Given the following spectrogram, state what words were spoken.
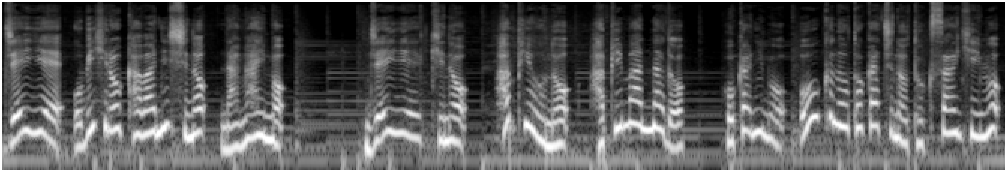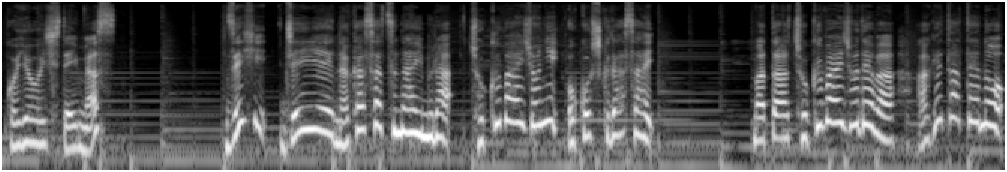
JA 帯広川西の長芋 JA 木のハピオのハピマンなど他にも多くの十勝の特産品をご用意しています。ぜひ JA 中札内村直売所にお越しください。また直売所では揚げたての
